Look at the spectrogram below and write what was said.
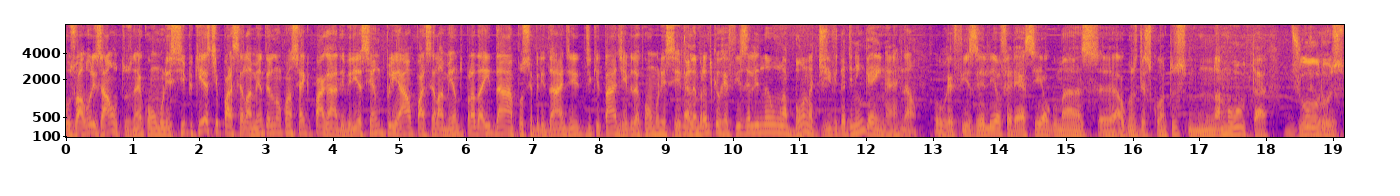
os valores altos, né, com o município, que este parcelamento ele não consegue pagar. Deveria se ampliar o parcelamento para daí dar a possibilidade de quitar a dívida com o município. É, lembrando que o refis ele não abona dívida de ninguém, né? Não. O refis ele oferece algumas eh, alguns descontos na multa, juros,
